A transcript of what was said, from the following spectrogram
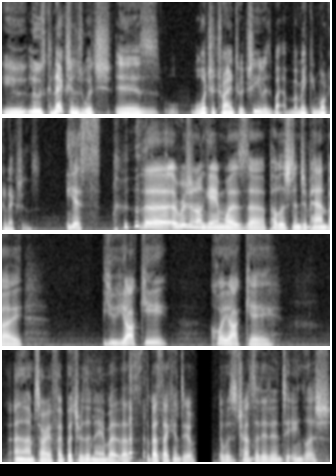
you lose connections, which is what you're trying to achieve is by, by making more connections. Yes. the original game was uh, published in Japan by Yuyaki Koyake. And I'm sorry if I butcher the name, but that's the best I can do. It was translated into English.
